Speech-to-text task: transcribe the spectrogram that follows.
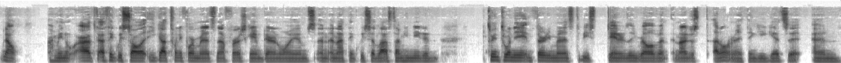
No, I mean, I, I think we saw it. He got 24 minutes in that first game, Deron Williams, and, and I think we said last time he needed between 28 and 30 minutes to be standardly relevant, and I just I don't really think he gets it. And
